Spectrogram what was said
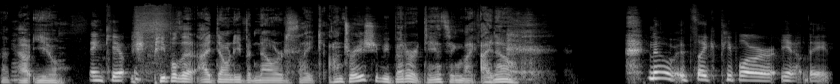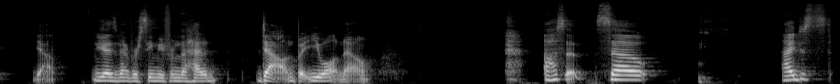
about you. thank you. People that I don't even know are just like, Andrea should be better at dancing. I'm like, I know. no, it's like people are, you know, they yeah. You guys never see me from the head down, but you all know. Awesome. So I just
